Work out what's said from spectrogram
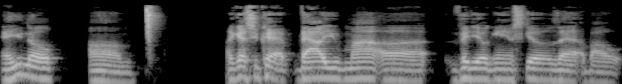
and you know, um, I guess you could value my uh video game skills at about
